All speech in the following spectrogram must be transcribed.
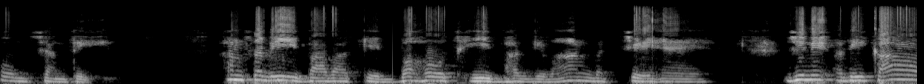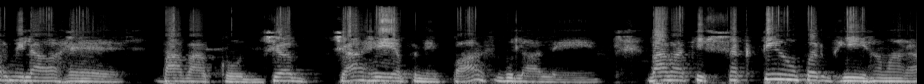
ओम शांति। हम सभी बाबा के बहुत ही भाग्यवान बच्चे हैं, जिन्हें अधिकार मिला है बाबा को जब चाहे अपने पास बुला लें। बाबा की शक्तियों पर भी हमारा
